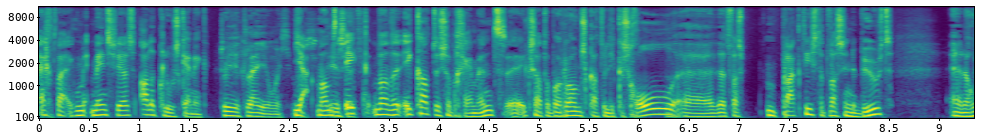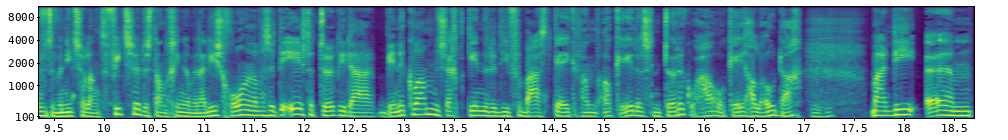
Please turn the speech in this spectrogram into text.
echt waar, ik meen serieus, alle clues ken ik. Toen je een klein jongetje was. Ja, want ik, want ik had dus op een gegeven moment... eh, ik zat op een Rooms-Katholieke school. eh, dat was praktisch, dat was in de buurt. En dan hoefden we niet zo lang te fietsen. Dus dan gingen we naar die school. En dan was ik de eerste Turk die daar binnenkwam. Dus echt kinderen die verbaasd keken van... oké, dat is een Turk, wauw, oké, hallo, dag. Maar die... ehm,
